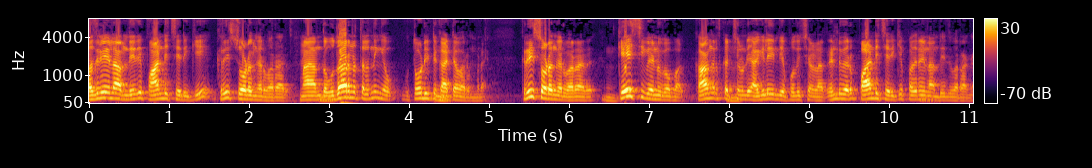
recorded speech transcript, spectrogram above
பதினேழாம் தேதி பாண்டிச்சேரிக்கு கிரீஸ் சோடங்கர் வராரு. நான் அந்த உதாரணத்துல இருந்து இங்க தோடிட்டு காட்ட விரும்புறேன். கிரீஸ் சோடங்கர் வராரு கேசி வேணுகோபால் காங்கிரஸ் கட்சியினுடைய அகில இந்திய பொதுச் செயலாளர். ரெண்டு பேரும் பாண்டிச்சேரிக்கு பதினேழாம் தேதி வர்றாங்க.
